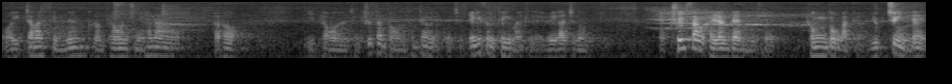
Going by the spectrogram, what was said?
어, 입장할 수 있는 그런 병원 중에 하나여서 이 병원을 지금 출산 병원 선택하게 됐고 지금 애기 소리 되게 많이 들려요 여기가 지금 출산 관련된 이제 병동 같아요 6층인데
